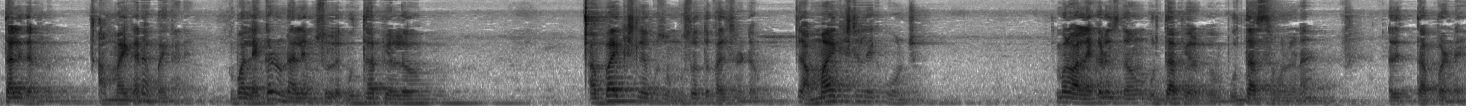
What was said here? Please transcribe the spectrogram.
తల్లిదండ్రులు అమ్మాయి కానీ అబ్బాయి కానీ వాళ్ళు ఎక్కడ ఉండాలి ముసలి వృద్ధాప్యంలో? అబ్బాయికి ఇష్టం లేకపోతే ముసలితో కలిసి అమ్మాయికి ఇష్టం లేకపోవచ్చు. మరి వాళ్ళని ఎక్కడ ఉంచుతాం? వృద్ధాప్య వృద్ధాశ్రమంలోన? అది తప్పండి.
